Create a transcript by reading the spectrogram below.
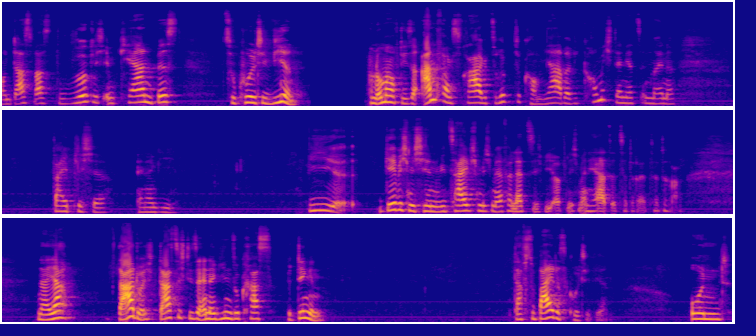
Und das, was du wirklich im Kern bist, zu kultivieren. Und um auf diese Anfangsfrage zurückzukommen, ja, aber wie komme ich denn jetzt in meine weibliche Energie? Wie gebe ich mich hin? Wie zeige ich mich mehr verletzlich? Wie öffne ich mein Herz, etc., etc.? Naja, dadurch, dass sich diese Energien so krass bedingen, darfst du beides kultivieren. Und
